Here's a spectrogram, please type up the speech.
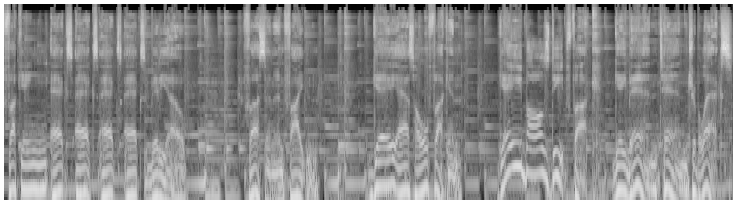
Fucking XXXX Video, Fussin' and Fightin', Gay Asshole Fucking, Gay Balls Deep Fuck, Gay Ben 10 Triple X,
